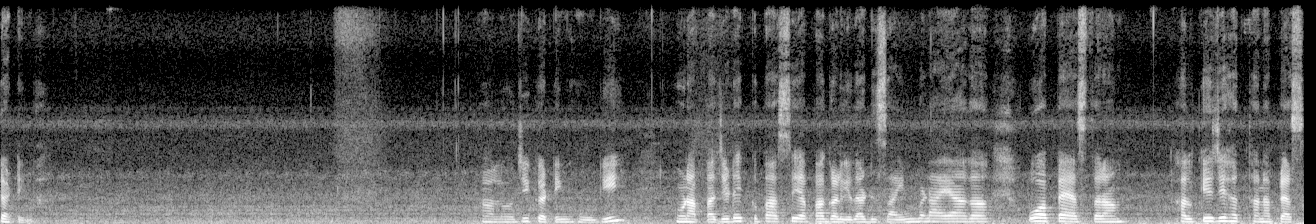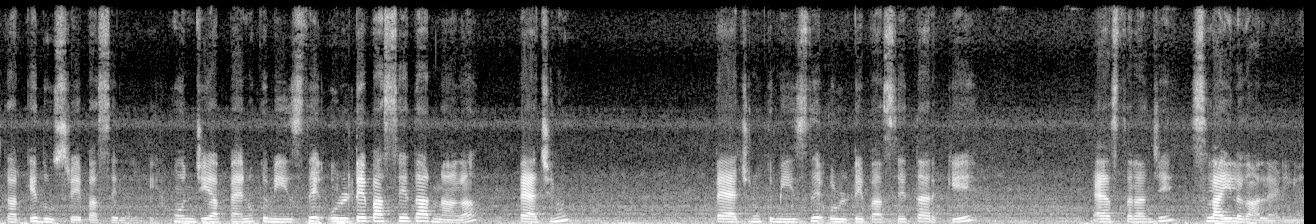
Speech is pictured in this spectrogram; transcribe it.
ਕਟਿੰਗ ਆ ਲਓ ਜੀ ਕਟਿੰਗ ਹੋ ਗਈ। ਹੁਣ ਆਪਾਂ ਜਿਹੜੇ ਇੱਕ ਪਾਸੇ ਆਪਾਂ ਗਲੇ ਦਾ ਡਿਜ਼ਾਈਨ ਬਣਾਇਆਗਾ ਉਹ ਆਪਾਂ ਇਸ ਤਰ੍ਹਾਂ ਹਲਕੇ ਜਿਹੇ ਹੱਥਾਂ ਨਾਲ ਪ੍ਰੈਸ ਕਰਕੇ ਦੂਸਰੇ ਪਾਸੇ ਲੈ ਗਏ। ਹੁਣ ਜੀ ਆਪਾਂ ਇਹਨੂੰ ਕਮੀਜ਼ ਦੇ ਉਲਟੇ ਪਾਸੇ ਧਰਨਾਗਾ, ਪੈਚ ਨੂੰ ਪੈਚ ਨੂੰ ਕਮੀਜ਼ ਦੇ ਉਲਟੇ ਪਾਸੇ ਧਰ ਕੇ ਇਸ ਤਰ੍ਹਾਂ ਜੀ ਸਲਾਈ ਲਗਾ ਲੈਣੀ ਹੈ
